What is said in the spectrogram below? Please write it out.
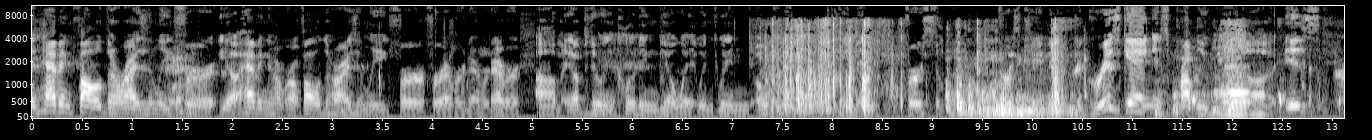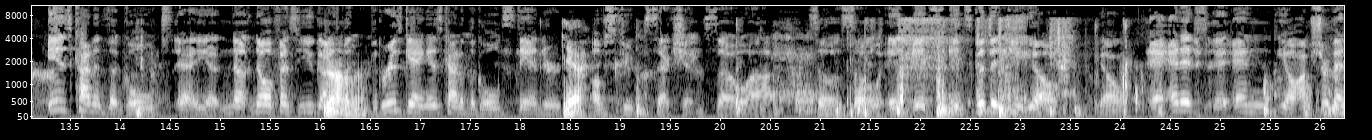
and having followed the Horizon League for you know having followed the Horizon League for forever and ever and ever, um, and up to including you know when when, when Oakland came in first first came in, the Grizz Gang is probably uh, is is kind of the gold. Uh, you know, no, no offense to you guys, No. but the Grizz Gang is kind of the gold standard Yeah. of student section. So uh, so so it, it's it's good that you you know you know and, and it's and you know I'm sure that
